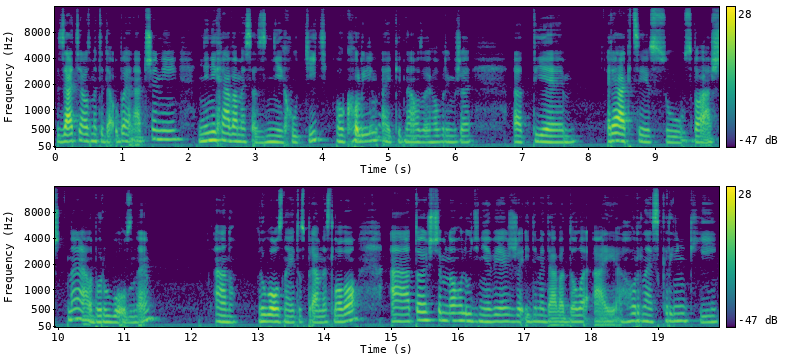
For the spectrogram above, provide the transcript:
Zatiaľ sme teda obaja nadšení, nenechávame sa znechutiť okolím, aj keď naozaj hovorím, že tie reakcie sú zvláštne alebo rôzne. Áno, rôzne je to správne slovo. A to ešte mnoho ľudí nevie, že ideme dávať dole aj horné skrinky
